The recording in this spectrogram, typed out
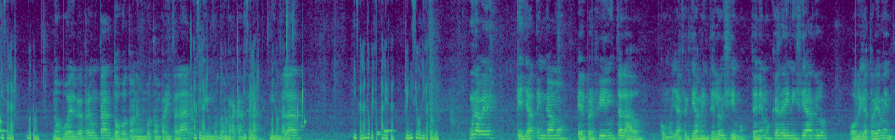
Instalar. Botón. nos vuelve a preguntar dos botones, un botón para instalar Cancelar, y un botón, botón, para cancelar. instalar, botón. Instalar. Instalando perfil. Alerta. Reinicio obligatorio. Una vez que ya tengamos el perfil instalado, como ya efectivamente lo hicimos, tenemos que reiniciarlo obligatoriamente.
